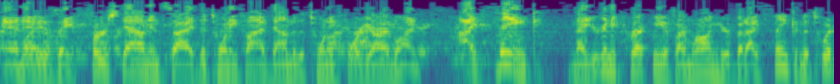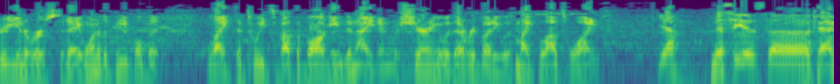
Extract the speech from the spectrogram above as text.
And it is a first down inside the 25 down to the 24 yard line. I think now you're going to correct me if I'm wrong here, but I think in the Twitter universe today, one of the people that liked the tweets about the ball game tonight and was sharing it with everybody was Mike Blount's wife. Yeah, Missy is uh, okay.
